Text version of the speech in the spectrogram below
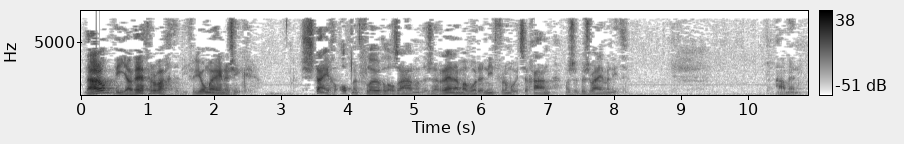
Daarom, wie Jaweh verwachten, die verjongen energiek, stijgen op met vleugel als arenden. Ze rennen, maar worden niet vermoeid. Ze gaan, maar ze bezwijmen niet. Amen.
